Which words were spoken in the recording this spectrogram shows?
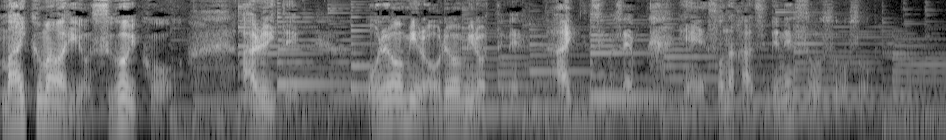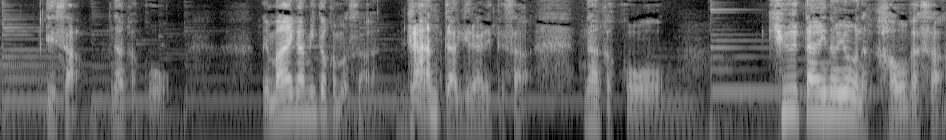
マイク周りをすごいこう、歩いて、俺を見ろ、俺を見ろってね。はい、すいません。えー、そんな感じでね、そうそうそう。でさ、なんかこう、で、前髪とかもさ、ガンって上げられてさ、なんかこう、球体のような顔がさ、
